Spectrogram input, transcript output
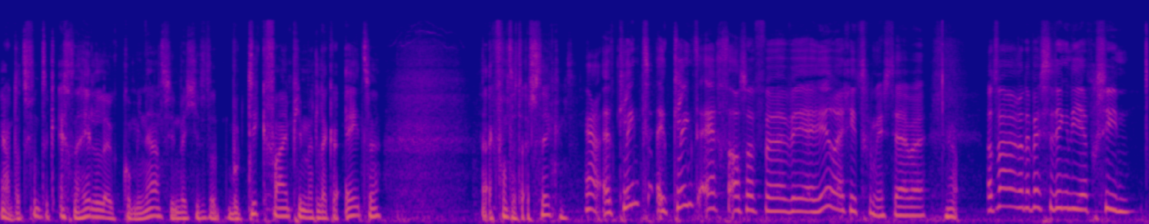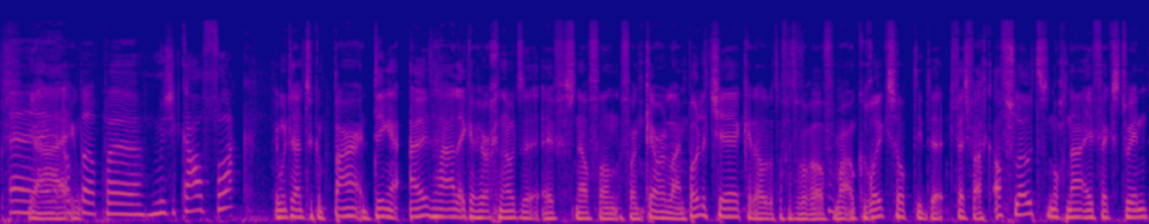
Ja, dat vond ik echt een hele leuke combinatie. Een beetje dat boutique vibeje met lekker eten. Ja, ik vond het uitstekend. Ja, het klinkt, het klinkt echt alsof we weer heel erg iets gemist hebben. Ja. Wat waren de beste dingen die je hebt gezien eh, Ja, op, ik- op eh, muzikaal vlak? Ik moet daar natuurlijk een paar dingen uithalen. Ik heb heel erg genoten even snel van, van Caroline Polacek. Daar hadden we het al van tevoren over. Maar ook Royksop, die de, het festival eigenlijk afsloot. Nog na Apex Twin.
